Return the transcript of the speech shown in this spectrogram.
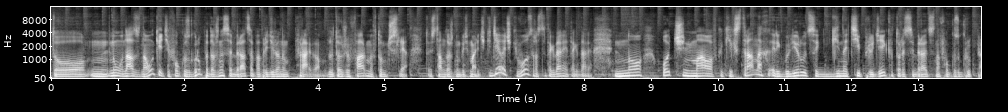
то, ну, у нас в науке эти фокус-группы должны собираться по определенным правилам, для той же фармы в том числе. То есть там должны быть мальчики, девочки, возраст и так далее, и так далее. Но очень мало в каких странах регулируется генотип людей, которые собираются на фокус-группе.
